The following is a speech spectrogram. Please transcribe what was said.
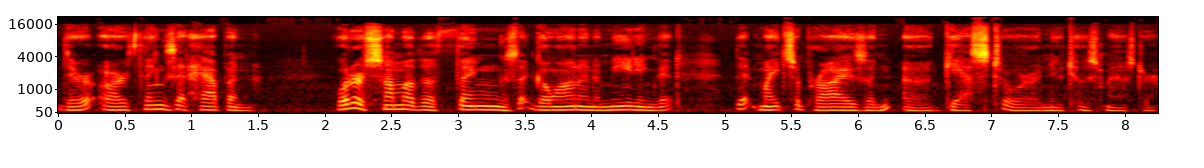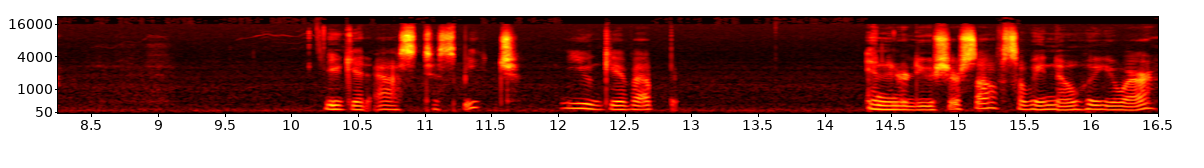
there are things that happen. What are some of the things that go on in a meeting that, that might surprise a, a guest or a new Toastmaster? You get asked to speech. You give up and introduce yourself so we know who you are.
